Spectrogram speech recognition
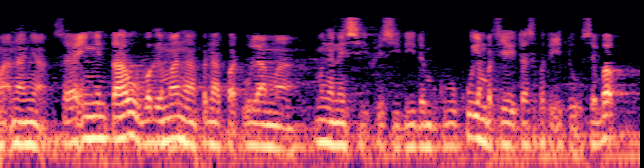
maknanya. Saya ingin tahu bagaimana pendapat ulama mengenai VCD dan buku-buku yang bercerita seperti itu. Sebab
